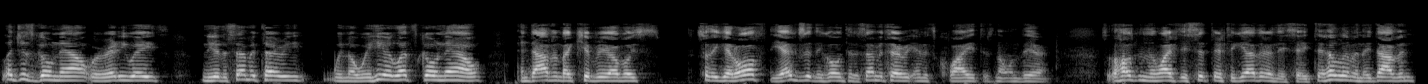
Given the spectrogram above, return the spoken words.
Let's just go now. We're anyways near the cemetery. We know we're here. Let's go now and daven by Kivrei Avos. So they get off the exit. They go into the cemetery and it's quiet. There's no one there. So the husband and the wife they sit there together and they say Tehillim and they daven.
